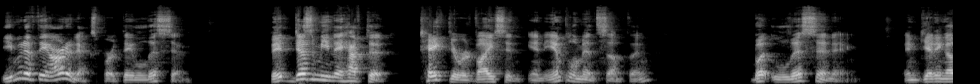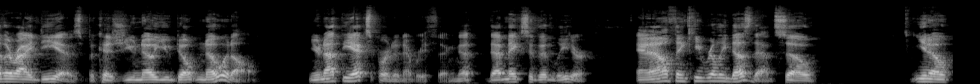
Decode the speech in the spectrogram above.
Even if they aren't an expert they listen. It doesn't mean they have to take their advice and, and implement something but listening and getting other ideas because you know you don't know it all you're not the expert in everything that that makes a good leader and i don't think he really does that so you know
